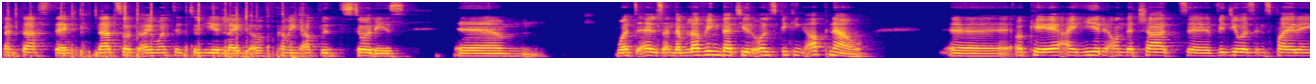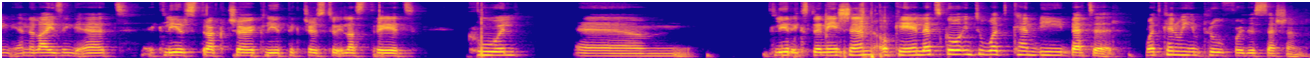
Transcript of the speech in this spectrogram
fantastic. That's what I wanted to hear, like of coming up with stories. Um, what else? And I'm loving that you're all speaking up now. Uh, okay, I hear on the chat, uh, video was inspiring, analyzing it, a clear structure, clear pictures to illustrate. Cool. Um, clear explanation. Okay, let's go into what can be better. What can we improve for this session?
